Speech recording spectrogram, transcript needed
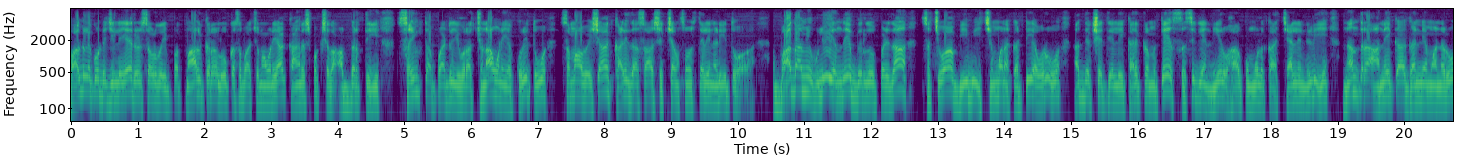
ಬಾಗಲಕೋಟೆ ಜಿಲ್ಲೆಯ ಎರಡ್ ಸಾವಿರದ ಇಪ್ಪತ್ನಾಲ್ಕರ ಲೋಕಸಭಾ ಚುನಾವಣೆಯ ಕಾಂಗ್ರೆಸ್ ಪಕ್ಷದ ಅಭ್ಯರ್ಥಿ ಸಂಯುಕ್ತ ಪಾಟೀಲ್ ಇವರ ಚುನಾವಣೆಯ ಕುರಿತು ಸಮಾವೇಶ ಕಾಳಿದಾಸ ಶಿಕ್ಷಣ ಸಂಸ್ಥೆಯಲ್ಲಿ ನಡೆಯಿತು. ಬಾದಾಮಿ ಹುಲಿ ಎಂದೇ ಬಿರುದು ಪಡೆದ ಸಚಿವ ಬಿಬಿ ಚಿಮ್ಮನಕಟ್ಟಿ ಅವರು ಅಧ್ಯಕ್ಷತೆಯಲ್ಲಿ ಕಾರ್ಯಕ್ರಮಕ್ಕೆ ಸಸಿಗೆ ನೀರು ಹಾಕುವ ಮೂಲಕ ಚಾಲನೆ ನೀಡಿ ನಂತರ ಅನೇಕ ಗಣ್ಯಮಾನ್ಯರು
